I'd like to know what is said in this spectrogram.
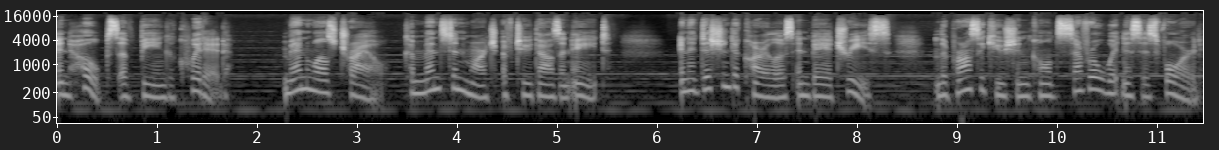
in hopes of being acquitted. Manuel's trial commenced in March of 2008. In addition to Carlos and Beatrice, the prosecution called several witnesses forward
